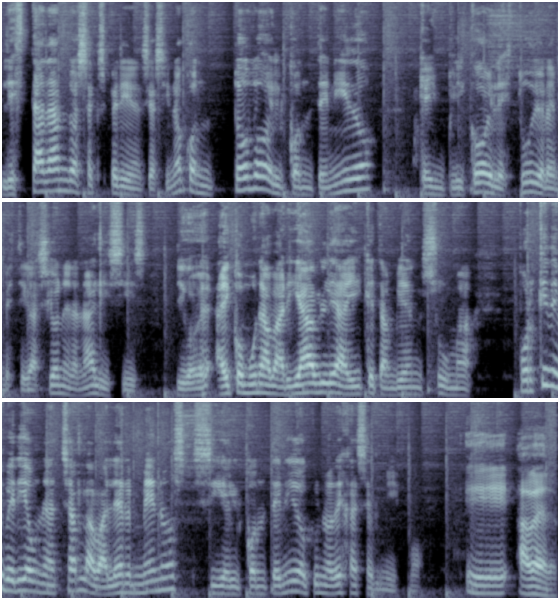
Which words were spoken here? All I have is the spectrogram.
le está dando a esa experiencia, sino con todo el contenido que implicó el estudio, la investigación, el análisis, Digo, eh, hay como una variable ahí que también suma. ¿Por qué debería una charla valer menos si el contenido que uno deja es el mismo? Eh, a ver,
